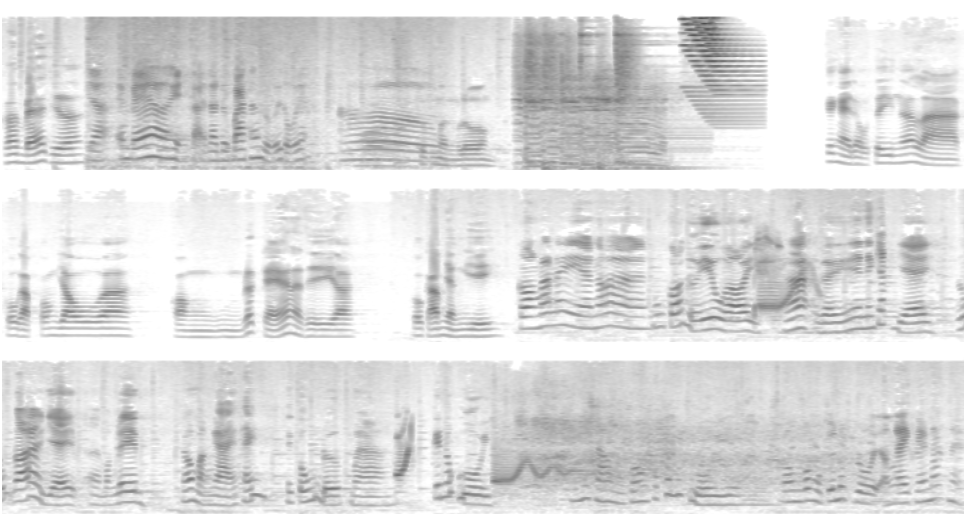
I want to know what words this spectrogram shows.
Có em bé chưa? Dạ, em bé à, hiện tại là được 3 tháng rưỡi tuổi ạ. à. chúc mừng luôn. Cái ngày đầu tiên á là cô gặp con dâu à, còn rất trẻ này thì cô cảm nhận gì? Con nó nói nó cũng có người yêu rồi. Đó, rồi nó dắt về. Lúc đó về à, bằng đêm. Nó bằng ngày thấy thì cũng được mà cái nút ruồi nó nói sao mà con có cái nút ruồi Con có một cái nút ruồi ở ngay khóe mắt này.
